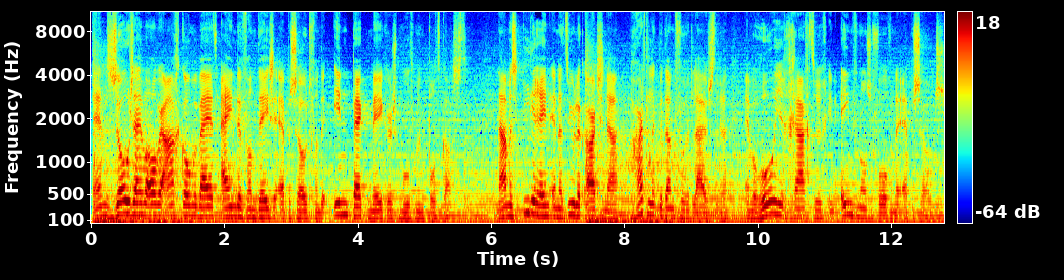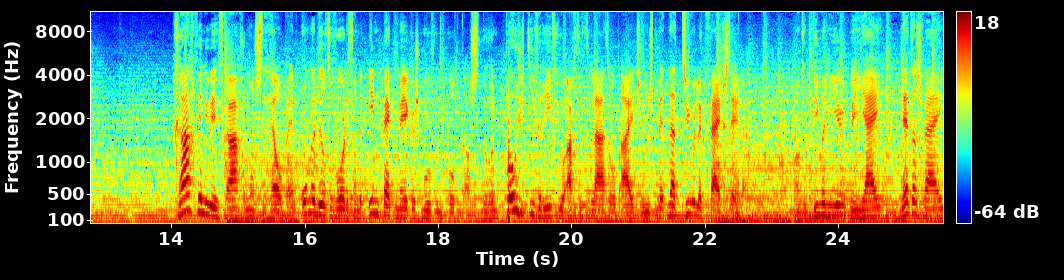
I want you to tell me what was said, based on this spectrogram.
En zo zijn we alweer aangekomen bij het einde van deze episode van de Impact Makers Movement podcast. Namens iedereen en natuurlijk Archana, hartelijk bedankt voor het luisteren en we horen je graag terug in een van onze volgende episodes. Graag willen we je vragen om ons te helpen en onderdeel te worden van de Impact Makers Movement podcast door een positieve review achter te laten op iTunes met natuurlijk 5 sterren. Want op die manier ben jij, net als wij,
